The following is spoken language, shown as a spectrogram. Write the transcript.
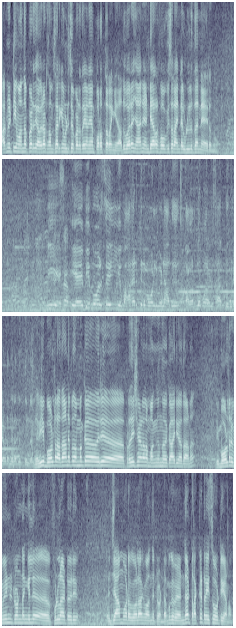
ആർമി ടീം വന്നപ്പോഴത്തേക്ക് അവരോട് സംസാരിക്കാൻ വിളിച്ചപ്പോഴത്തേക്കാണ് ഞാൻ പുറത്തിറങ്ങിയത്. അതുവരെ ഞാൻ N D R F officer അതിന്റെ ഉള്ളിൽ തന്നെയായിരുന്നു. ഹെവി ബോൾസ് ഈ വാഹനത്തിന് മുകളിൽ വീണ് അത് തകർന്നു പോകാനുള്ള സാധ്യത കൂടി അവിടെ നിലനിൽക്കുന്നുണ്ട്. ഹെവി ബോൾഡർ അതാണ് ഇപ്പോൾ നമുക്ക് ഒരു പ്രതീക്ഷകളെല്ലാം മങ്ങുന്ന കാര്യം അതാണ്. ഈ ബോൾഡർ വീണിട്ടുണ്ടെങ്കിൽ ഫുള്ളായിട്ടൊരു ജാം കൂടെ കോലാഹം വന്നിട്ടുണ്ട്. നമുക്ക് എന്താ ട്രക്ക് ട്രേസ് ഔട്ട് ചെയ്യണം?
